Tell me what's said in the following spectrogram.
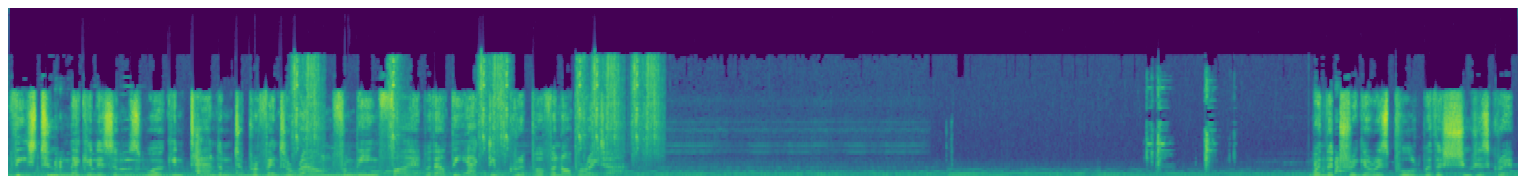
These two mechanisms work in tandem to prevent a round from being fired without the active grip of an operator. When the trigger is pulled with a shooter's grip,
